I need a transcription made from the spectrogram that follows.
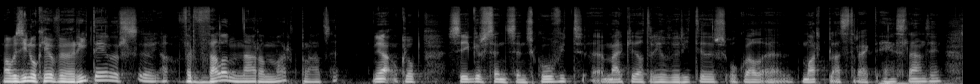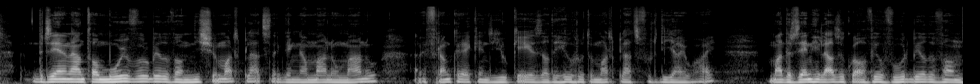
Maar we zien ook heel veel retailers uh, ja, vervellen naar een marktplaats. Hè? Ja, klopt. Zeker sinds, sinds COVID uh, merk je dat er heel veel retailers ook wel uh, het marktplaatstraject ingeslaan zijn. Er zijn een aantal mooie voorbeelden van niche-marktplaatsen. Ik denk aan Mano Mano. In Frankrijk en de UK is dat een heel grote marktplaats voor DIY. Maar er zijn helaas ook wel veel voorbeelden van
